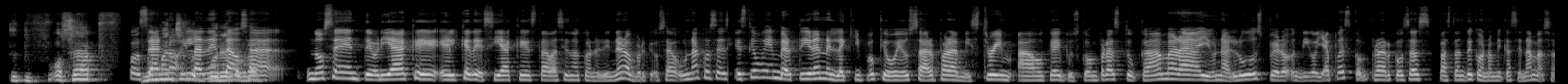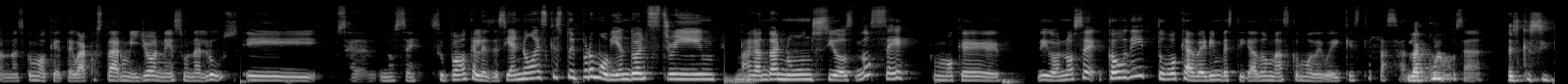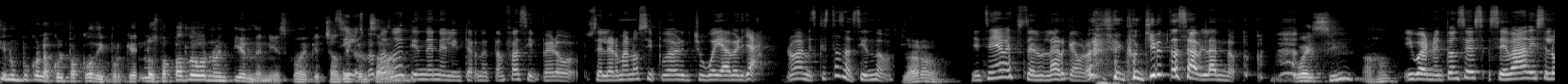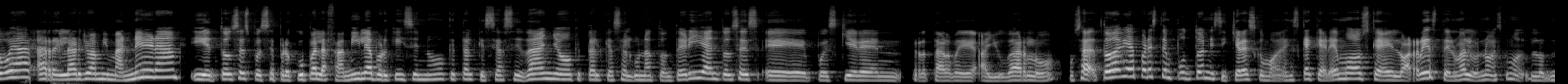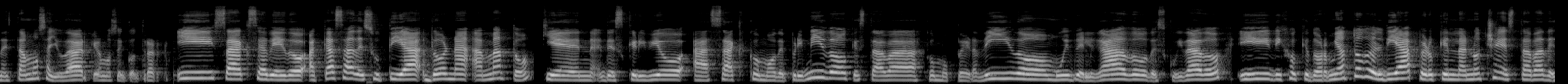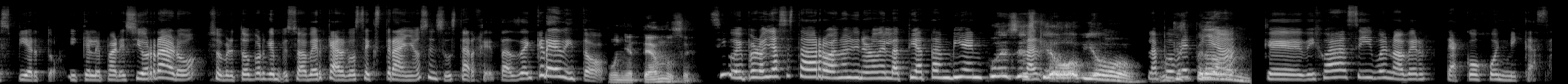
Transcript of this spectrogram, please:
O sea, pf, O sea, no, manches, y la neta, o sea, no sé en teoría que él que decía que estaba haciendo con el dinero, porque, o sea, una cosa es, es que voy a invertir en el equipo que voy a usar para mi stream. Ah, ok, pues compras tu cámara y una luz, pero digo, ya puedes comprar cosas bastante económicas en Amazon, no es como que te va a costar millones una luz. Y, o sea, no sé, supongo que les decía, no, es que estoy promoviendo el stream, pagando anuncios, no sé, como que... Digo, no sé, Cody tuvo que haber investigado más como de, güey, ¿qué está pasando? La no? culpa- O sea, Es que sí tiene un poco la culpa Cody, porque los papás luego no entienden y es como de que chance Sí, los pensaban. papás no entienden el internet tan fácil, pero pues, el hermano sí pudo haber dicho, güey, a ver ya, no mames, ¿qué estás haciendo? Claro. Y enséñame tu celular, cabrón. ¿Con quién estás hablando? Güey, sí. Ajá. Y bueno, entonces se va, dice, lo voy a arreglar yo a mi manera. Y entonces pues se preocupa la familia porque dice, no, ¿qué tal que se hace daño? ¿Qué tal que hace alguna tontería? Entonces eh, pues quieren tratar de ayudarlo. O sea, todavía para este punto ni siquiera es como, es que queremos que lo arresten o algo, no, es como, lo necesitamos ayudar, queremos encontrarlo. Y Zack se había ido a casa de su tía Donna Amato, quien describió a Zack como deprimido, que estaba como perdido, muy delgado, descuidado, y dijo que dormía todo el día, pero que en la noche estaba despierto y que le pareció raro, sobre todo porque empezó a ver cargos extraños en sus tarjetas de crédito. Puñeteándose. Sí, güey, pero ya se estaba robando el dinero de la tía también. Pues es La- que obvio. La ¿Qué pobre tía que dijo, ah, sí, bueno, a ver, te acojo en mi casa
